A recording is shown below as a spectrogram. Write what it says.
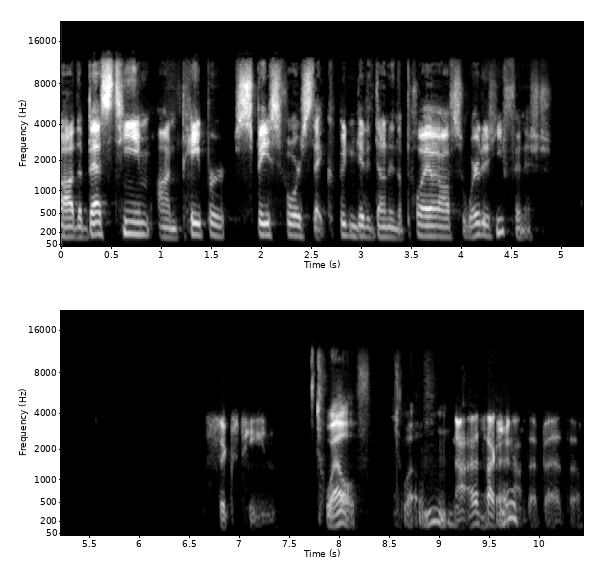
uh, the best team on paper, Space Force, that couldn't get it done in the playoffs. Where did he finish? 16. 12. 12. Mm, No, that's not actually bad. not that bad though.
